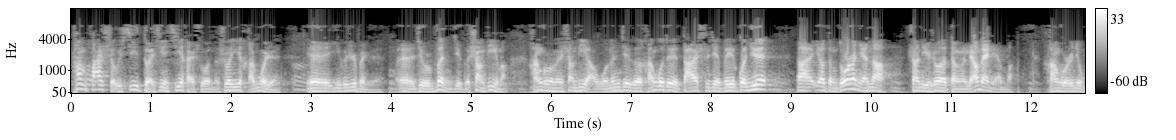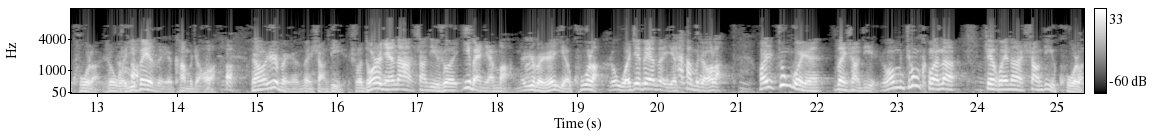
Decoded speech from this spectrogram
他们发手机短信息还说呢，说一韩国人，呃，一个日本人，呃，就是问这个上帝嘛，韩国人问上帝啊，我们这个韩国队打世界杯冠。军啊，要等多少年呢？上帝说等两百年吧。韩国人就哭了，说我一辈子也看不着啊。然后日本人问上帝说多少年呢？上帝说一百年吧。那日本人也哭了，说我这辈子也看不着了。好像中国人问上帝，说我们中国呢？这回呢？上帝哭了，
